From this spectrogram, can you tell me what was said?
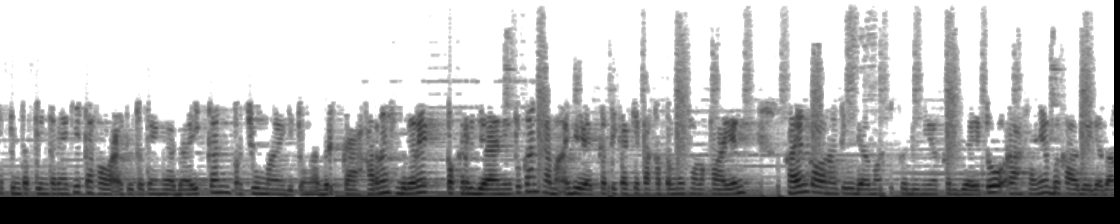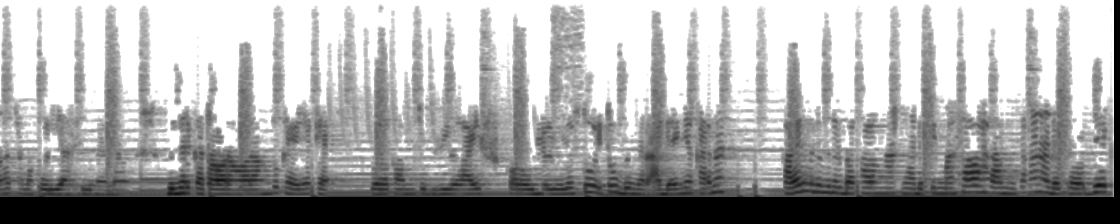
sepinter-pinternya kita kalau attitude yang nggak baik kan percuma gitu nggak berkah. Karena sebenarnya pekerjaan itu kan sama aja ya ketika kita ketemu sama klien klien kalau nanti udah masuk ke dunia kerja itu rasanya bakal beda banget sama kuliah sih memang. Bener kata orang-orang tuh kayaknya kayak welcome to the real life. Kalau udah lulus tuh itu bener adanya karena kalian bener-bener bakal ng ngadepin masalah kan. Misalkan ada project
